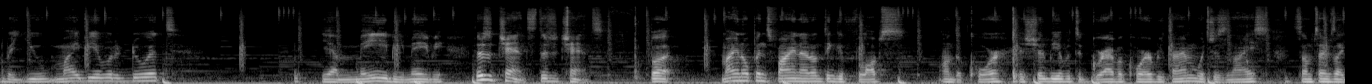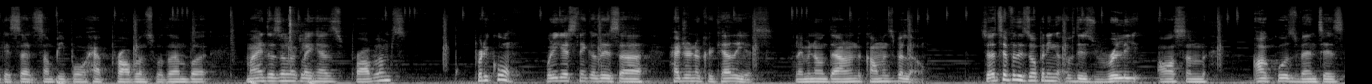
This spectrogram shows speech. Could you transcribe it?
But you might be able to do it. Yeah, maybe, maybe. There's a chance. There's a chance. But mine opens fine. I don't think it flops on the core. It should be able to grab a core every time, which is nice. Sometimes, like I said, some people have problems with them, but mine doesn't look like has problems. Pretty cool. What do you guys think of this uh, Hydranoid Let me know down in the comments below. So that's it for this opening of this really awesome Aquos Ventus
